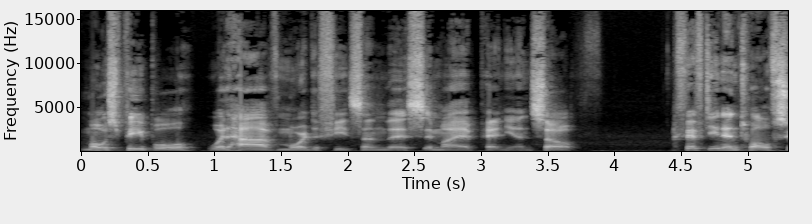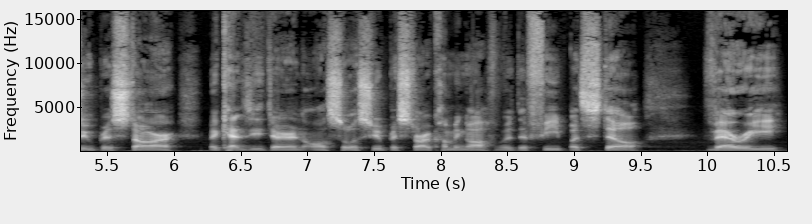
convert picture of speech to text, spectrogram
Most people would have more defeats than this, in my opinion. So, 15 and 12 superstar. Mackenzie Dern, also a superstar, coming off of a defeat, but still very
